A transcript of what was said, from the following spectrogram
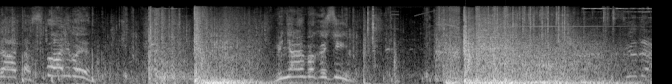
Граната! Сваливаем! Меняем магазин! Сюда!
